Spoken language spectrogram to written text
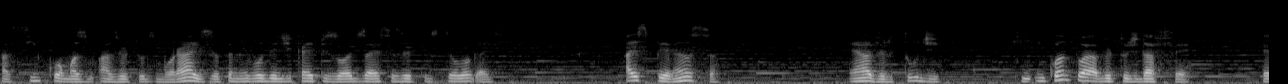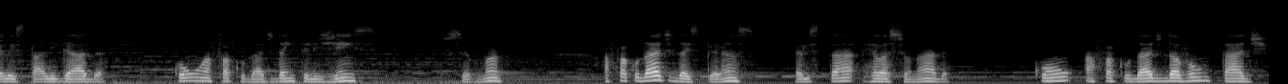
Assim como as, as virtudes morais, eu também vou dedicar episódios a essas virtudes teologais. A esperança é a virtude que, enquanto a virtude da fé ela está ligada com a faculdade da inteligência do ser humano, a faculdade da esperança ela está relacionada com a faculdade da vontade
